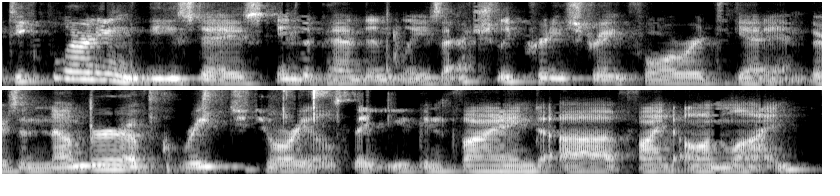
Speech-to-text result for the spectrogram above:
deep learning these days independently is actually pretty straightforward to get in. There's a number of great tutorials that you can find uh, find online.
